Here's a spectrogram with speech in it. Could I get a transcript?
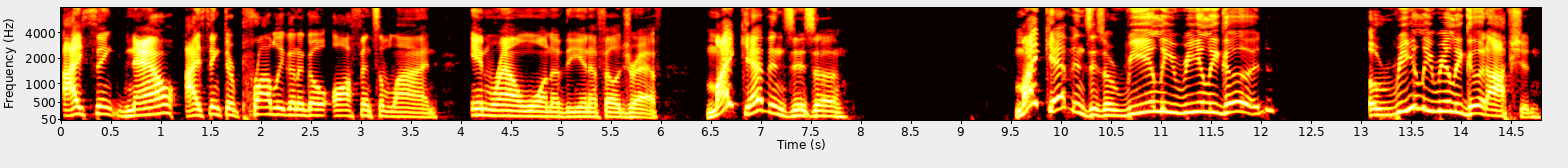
I think now, I think they're probably going to go offensive line in round one of the NFL draft. Mike Evans is a Mike Evans is a really, really good, a really, really good option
